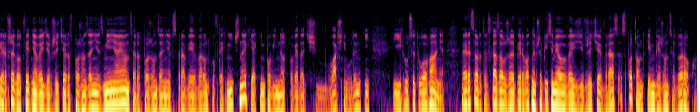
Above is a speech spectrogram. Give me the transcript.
1 kwietnia wejdzie w życie rozporządzenie zmieniające rozporządzenie w sprawie warunków technicznych, jakim powinny odpowiadać właśnie budynki i ich usytuowanie. Resort wskazał, że pierwotne przepisy miały wejść w życie wraz z początkiem bieżącego roku.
